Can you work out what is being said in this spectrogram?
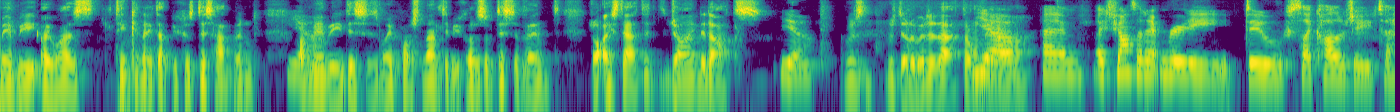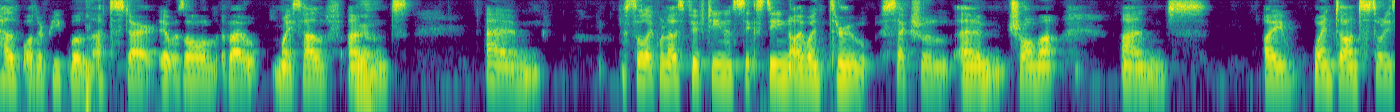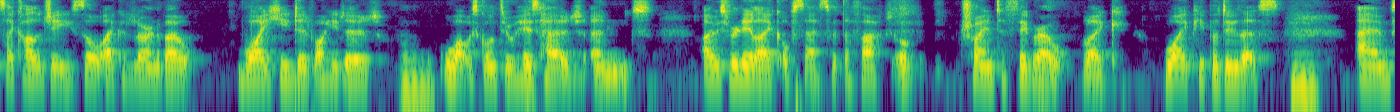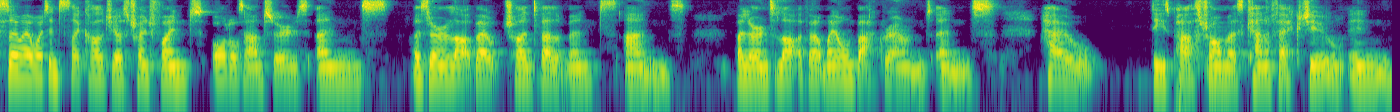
maybe I was thinking like that because this happened, Yeah. or maybe this is my personality because of this event. So I started drawing the dots. Yeah. Was was there a bit of that down Yeah. Um, like to be honest, I didn't really do psychology to help other people at the start. It was all about myself and um so like when I was 15 and 16, I went through sexual um trauma and I went on to study psychology so I could learn about why he did what he did, what was going through his head and I was really like obsessed with the fact of trying to figure out like why people do this. Um, so I went into psychology, I was trying to find all those answers and I was learning a lot about child development and I learned a lot about my own background and how these past traumas can affect you in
